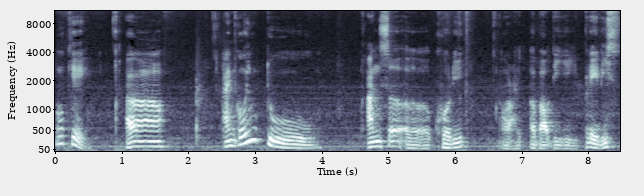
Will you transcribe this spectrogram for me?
Okay, uh, I'm going to answer a query, all right, about the playlist,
